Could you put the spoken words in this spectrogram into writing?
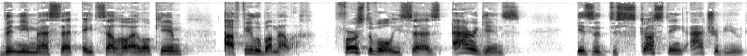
v'nimeset afilu b'melech. First of all, he says, arrogance is a disgusting attribute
